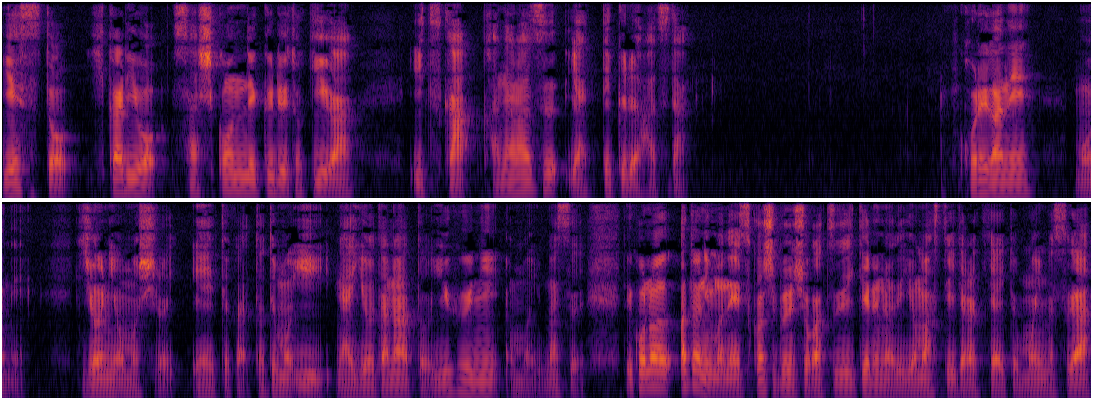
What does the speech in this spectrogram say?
イエスと光を差し込んでくる時が、いつか必ずやってくるはずだ。これがね、もうね、非常に面白い、えー、というか、とてもいい内容だなというふうに思います。で、この後にもね、少し文章が続いているので読ませていただきたいと思いますが、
